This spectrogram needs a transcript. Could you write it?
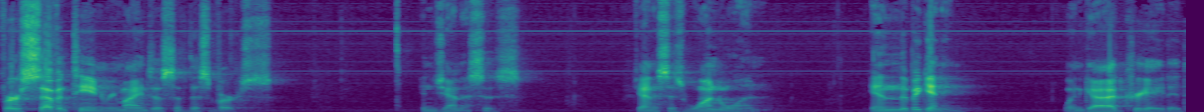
Verse 17 reminds us of this verse in Genesis. Genesis 1 1. In the beginning, when God created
